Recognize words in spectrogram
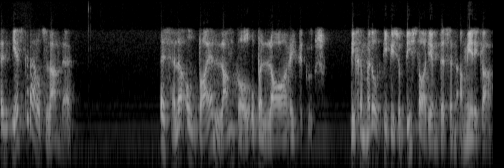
in eerste wêreld lande is hulle al baie lank al op 'n lae rentekoers. Die gemiddeld tipies op die stadium tussen Amerika,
